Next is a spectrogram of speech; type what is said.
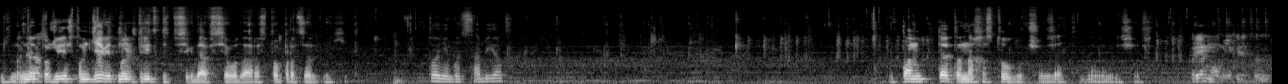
У меня тоже есть там 9-0-30 всегда все удары, стопроцентный хит. Кто-нибудь собьет? Там это на хосту лучше взять, наверное, сейчас. Премиум не критует.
